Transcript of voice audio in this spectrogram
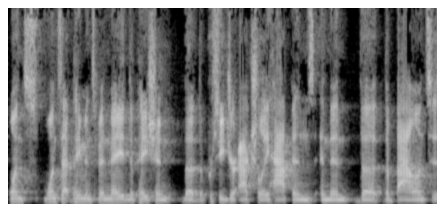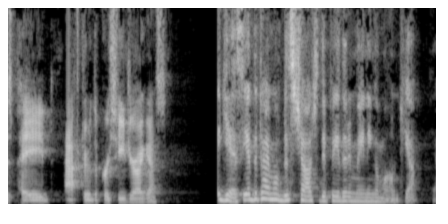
once once that payment's been made, the patient the the procedure actually happens, and then the the balance is paid after the procedure. I guess. Yes, at the time of discharge, they pay the remaining amount. Yeah. yeah.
